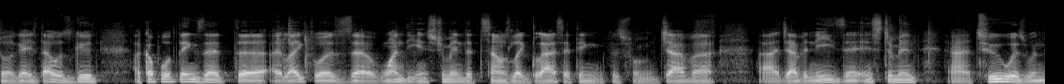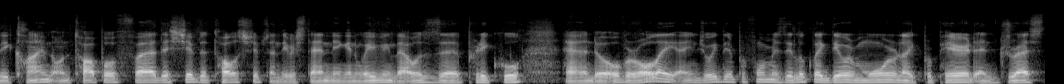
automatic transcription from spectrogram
Mashallah guys. That was good. A couple of things that uh, i liked was uh, one the instrument that sounds like glass. I think it was from java uh, javanese uh, instrument. Uh, two was when they climbed on top of uh, the ship the tall ships and they were standing and waving. That was pretty cool. And overall I, I enjoyed their performance. They looked like they were more like prepared and dressed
